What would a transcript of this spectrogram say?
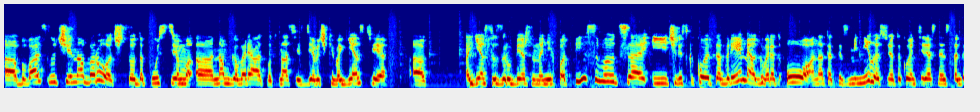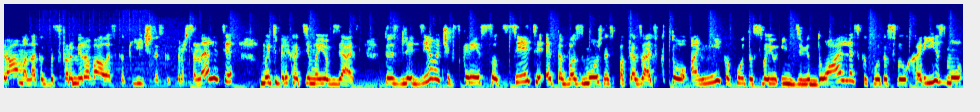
Э, бывают случаи наоборот, что, допустим, э, нам говорят, вот у нас есть девочки в агентстве, агентства зарубежные на них подписываются, и через какое-то время говорят, о, она так изменилась, у нее такой интересный Инстаграм, она как бы сформировалась как личность, как персоналити, мы теперь хотим ее взять. То есть для девочек, скорее, соцсети — это возможность показать, кто они, какую-то свою индивидуальность, какую-то свою харизму,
